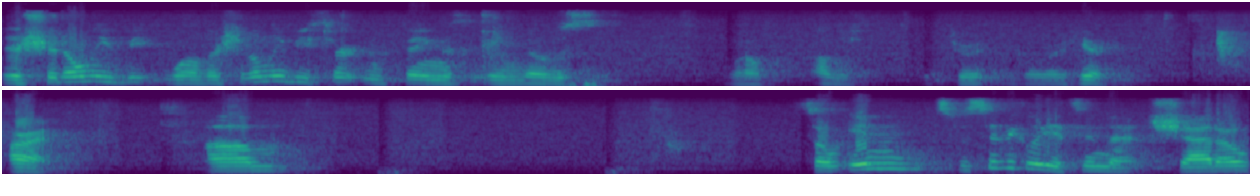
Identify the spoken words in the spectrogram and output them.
there should only be, well, there should only be certain things in those, well, I'll just skip through it and go right here. All right. Um, so in, specifically, it's in that shadow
